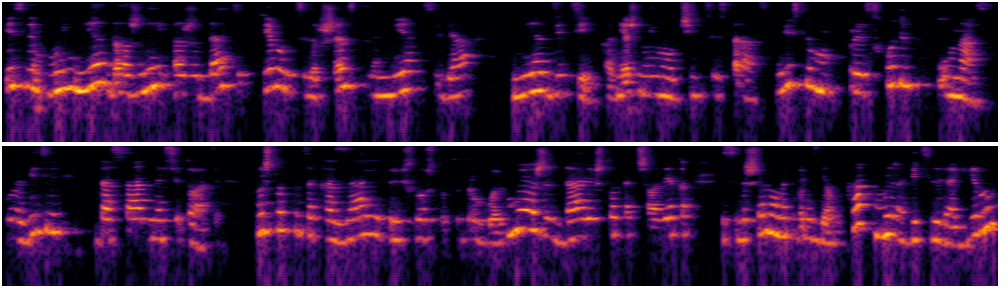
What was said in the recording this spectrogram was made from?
Если мы не должны ожидать и требовать совершенства не от себя, нет детей. Конечно, нужно учиться и стараться. Но если происходит у нас, у родителей, досадная ситуация, мы что-то заказали, пришло что-то другое, мы ожидали что-то от человека, и совершенно он этого не сделал. Как мы, родители, реагируем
